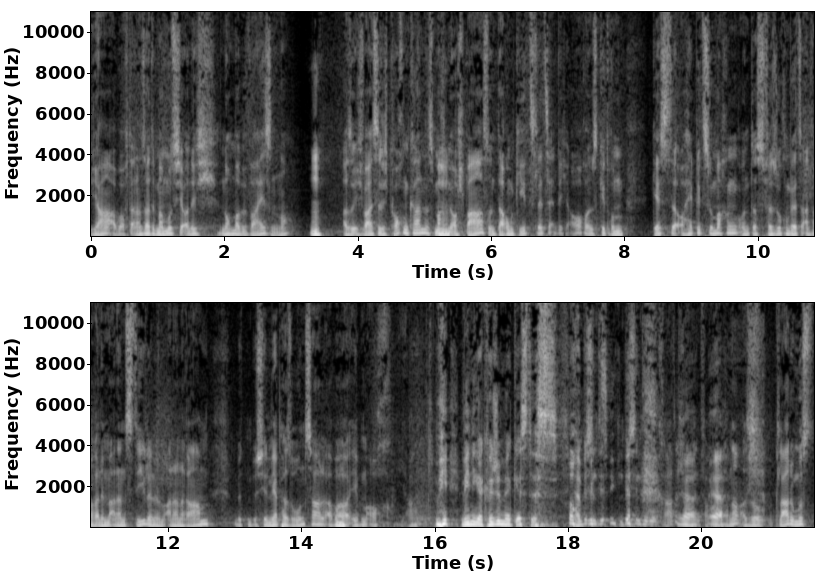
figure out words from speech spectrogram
ja, aber auf der anderen Seite, man muss sich auch nicht nochmal beweisen. Ne? Hm. Also ich weiß, dass ich kochen kann, es macht mir auch Spaß und darum geht's letztendlich auch. Und es geht darum, Gäste auch happy zu machen und das versuchen wir jetzt einfach in einem anderen Stil, in einem anderen Rahmen, mit ein bisschen mehr Personenzahl, aber Hm. eben auch, ja, We- Weniger Küche, mehr Gäste ist. ja, ein bisschen, ein bisschen demokratischer Ja, einfach ja. auch. Ne? Also klar, du musst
